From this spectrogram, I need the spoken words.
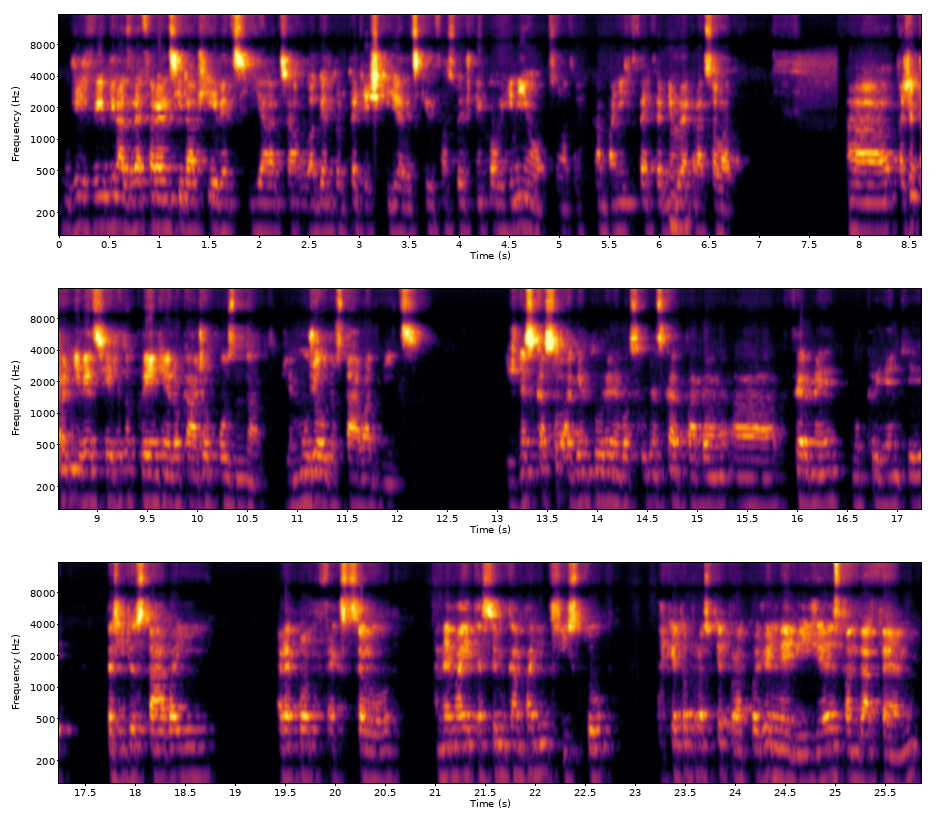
můžeš vybírat z referencí další věcí, ale třeba u agentur to je těžký, že vždycky vyfasuješ někoho jiného, co na těch kampaních v té firmě bude hmm. pracovat. Uh, takže první věc je, že to klienti nedokážou poznat, že můžou dostávat víc. Když dneska jsou agentury nebo jsou dneska, pardon, uh, firmy nebo klienti, kteří dostávají report v Excelu a nemají ke svým kampaním přístup, tak je to prostě proto, že neví, že je standardem,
